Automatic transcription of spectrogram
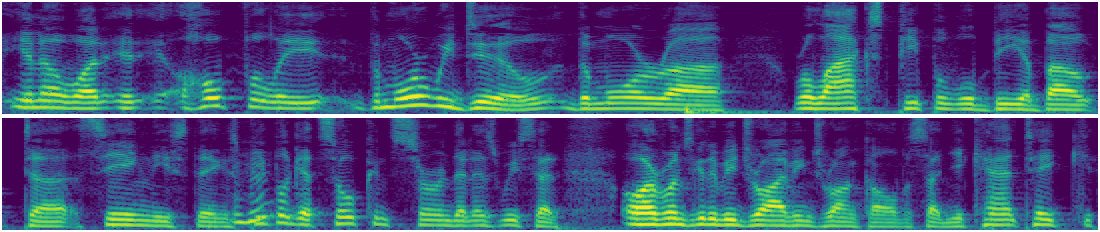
you know what? It, it, hopefully, the more we do, the more. Uh, relaxed people will be about uh, seeing these things. Mm-hmm. People get so concerned that, as we said, oh, everyone's going to be driving drunk all of a sudden. You can't take,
